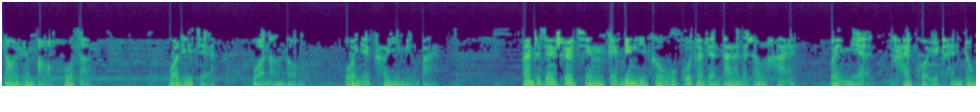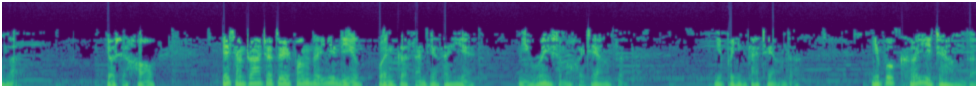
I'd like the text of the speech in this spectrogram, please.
要人保护的。我理解，我能懂，我也可以明白，但这件事情给另一个无辜的人带来的伤害。未免太过于沉重了。有时候也想抓着对方的衣领问个三天三夜：你为什么会这样子？你不应该这样的，你不可以这样的。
